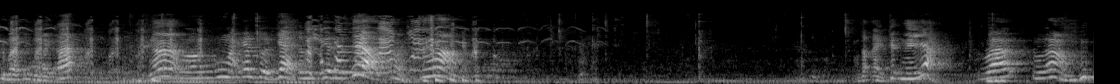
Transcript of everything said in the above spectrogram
đừng bao tin từ người khác. Nhá. Vâng, mà em tuổi trẻ cho mình tiền được nhiều. Đúng không? Nghĩ à Vâng, đúng không?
